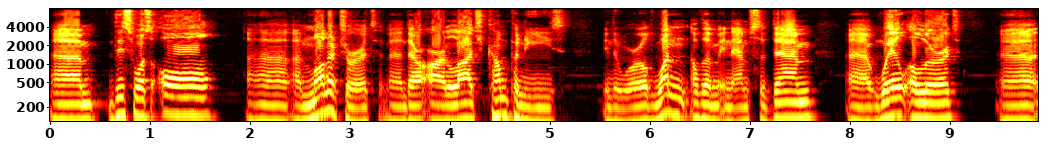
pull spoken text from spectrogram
Um, this was all uh, monitored. Uh, there are large companies in the world, one of them in Amsterdam, uh, Whale Alert, uh,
